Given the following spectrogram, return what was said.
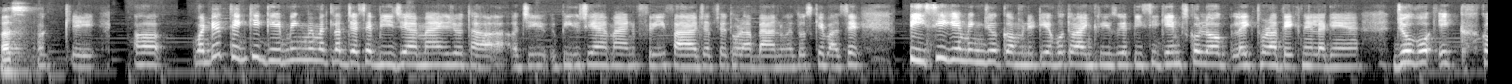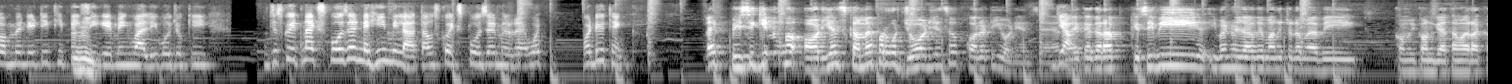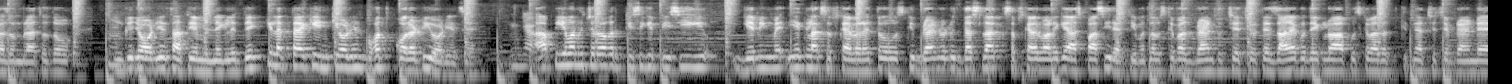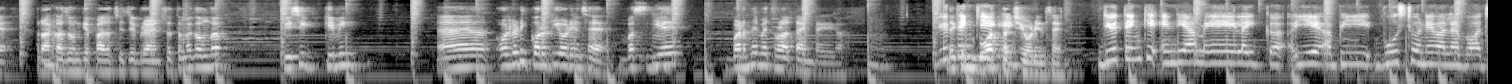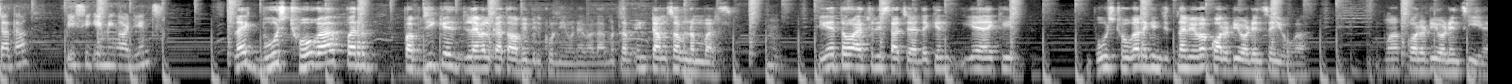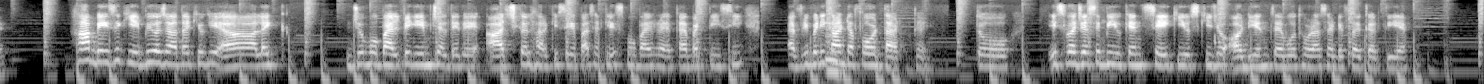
बस। ओके व्हाट डू थिंक कि गेमिंग में मतलब जैसे बीजीएमआई जो था जी बीजीएमआई एंड फ्री फायर जब से थोड़ा बैन हुए तो उसके बाद से पीसी गेमिंग जो कम्युनिटी है वो थोड़ा इंक्रीज हुई है। पीसी गेम्स को लोग लाइक थोड़ा देखने लगे हैं। जो वो एक कम्युनिटी थी पीसी गेमिंग हम्म। वाली वो जो कि जिसको इतना एक्सपोजर नहीं मिला था उसको एक्सपोजर मिल रहा है। What what do you think like PC gaming में ऑडियंस कम है पर वो जो ऑडियंस है वो क्वालिटी ऑडियंस है। लाइक like, अगर आप किसी भी इवेंट में जाओगे मान चलो मैं अभी कॉमिक कॉन गया था हमारा कज़न बुलाया था तो hmm. उनकी जो ऑडियंस आती है मिलने के लिए देख के लगता है कि इनकी ऑडियंस बहुत क्वालिटी ऑडियंस है आप ये मान के चलो अगर किसी के पीसी गेमिंग में एक लाख सब्सक्राइबर है तो उसकी ब्रांड वैल्यू दस लाख सब्सक्राइबर वाले के आसपास ही रहती है मतलब उसके पास ब्रांड अच्छे अच्छे होते हैं जाया को देख लो आप उसके पास कितने अच्छे अच्छे ब्रांड है राका जोन. के पास अच्छे अच्छे ब्रांड है तो मैं कहूँगा PC gaming already quality audience है बस hmm. ये बढ़ने में थोड़ा टाइम लगेगा hmm. लेकिन बहुत अच्छी ऑडियंस है डू यू थिंक कि इंडिया में लाइक like, ये अभी बूस्ट होने वाला है बहुत ज़्यादा PC gaming audience like boost होगा पर पबजी के लेवल का तो अभी बिल्कुल नहीं होने वाला। मतलब इन टर्म्स ऑफ़ नंबर्स ये तो एक्चुअली सच है लेकिन ये है कि बूस्ट होगा लेकिन जितना भी होगा क्वालिटी ऑडियंस ही होगा। वहाँ क्वालिटी ऑडियंस ही है। हाँ बेसिक ये भी हो जाता है क्योंकि लाइक जो मोबाइल पे गेम चलते थे आजकल हर किसी के पास एटलीस्ट मोबाइल रहता है but PC everybody can't afford that thing तो इस वजह से भी यू कैन से कि उसकी जो ऑडियंस है वो थोड़ा सा डिफर करती है।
